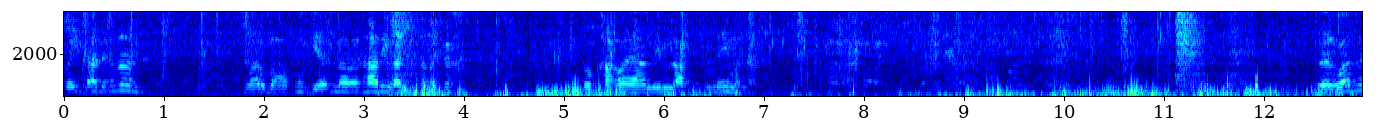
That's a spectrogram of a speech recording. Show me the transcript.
પૈસા દેતો ને. મારા બાપુ ઘેર ના આવે, સારી વાત છે, નકર. તો ખાવા આલીમ લાગતી નહીં મને. દરવાજો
